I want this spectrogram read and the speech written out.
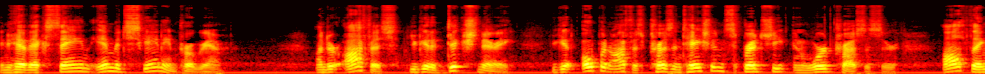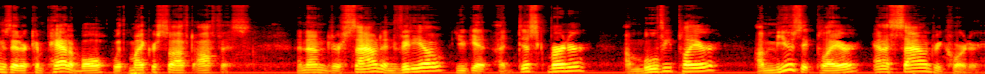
and you have XSane image scanning program. Under Office, you get a dictionary you get OpenOffice Presentation, Spreadsheet, and Word Processor, all things that are compatible with Microsoft Office. And under Sound and Video, you get a disc burner, a movie player, a music player, and a sound recorder.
